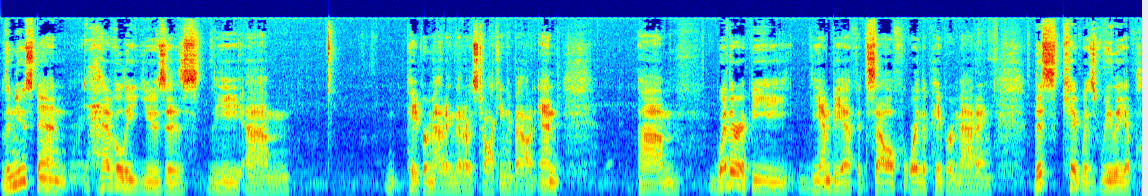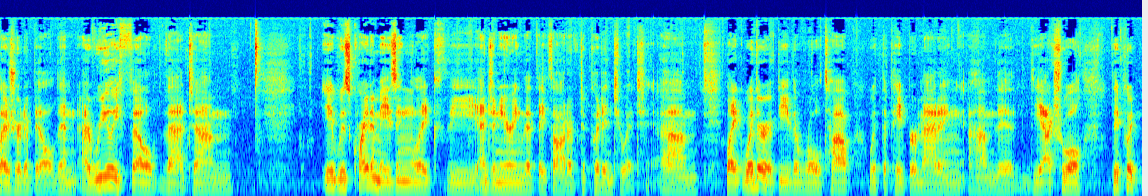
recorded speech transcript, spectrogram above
the newsstand heavily uses the um, paper matting that I was talking about, and um, whether it be the MDF itself or the paper matting, this kit was really a pleasure to build, and I really felt that um, it was quite amazing, like the engineering that they thought of to put into it. Um, like whether it be the roll top with the paper matting, um, the the actual they put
